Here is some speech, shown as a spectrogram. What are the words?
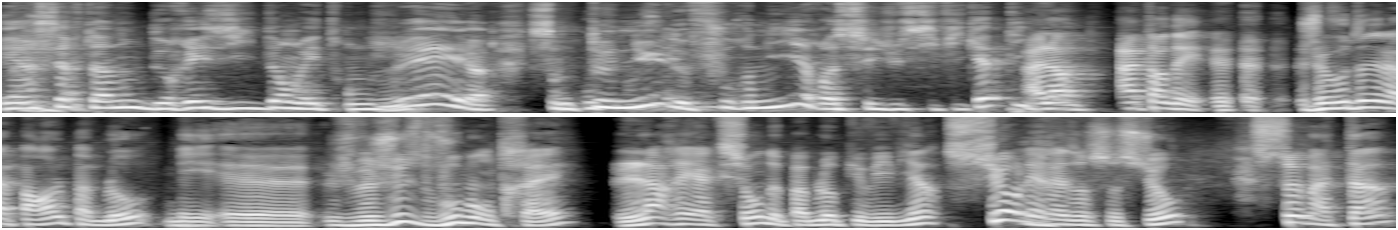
Et un certain nombre de résidents étrangers euh, sont tenus de fournir ces justificatifs. Alors, attendez, je vais vous donner la parole, Pablo, mais euh, je veux juste vous montrer la réaction de Pablo Piovivien sur les réseaux sociaux ce matin,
